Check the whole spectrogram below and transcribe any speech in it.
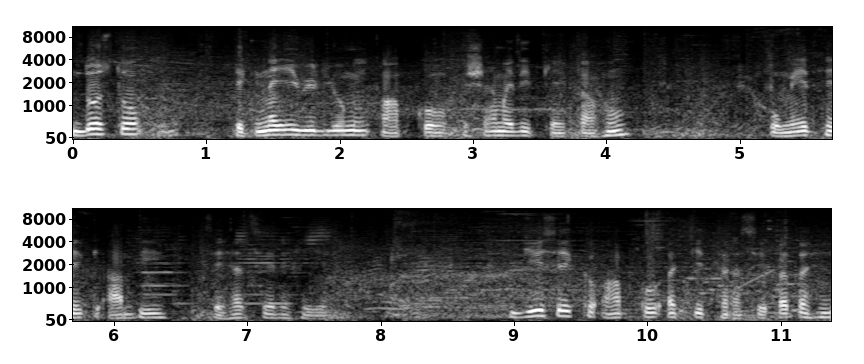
दोस्तों, एक नई वीडियो में आपको खुश कहता हूँ। उम्मीद है कि आप भी सेहत से रहिए। जिसे को आपको अच्छी तरह से पता है,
